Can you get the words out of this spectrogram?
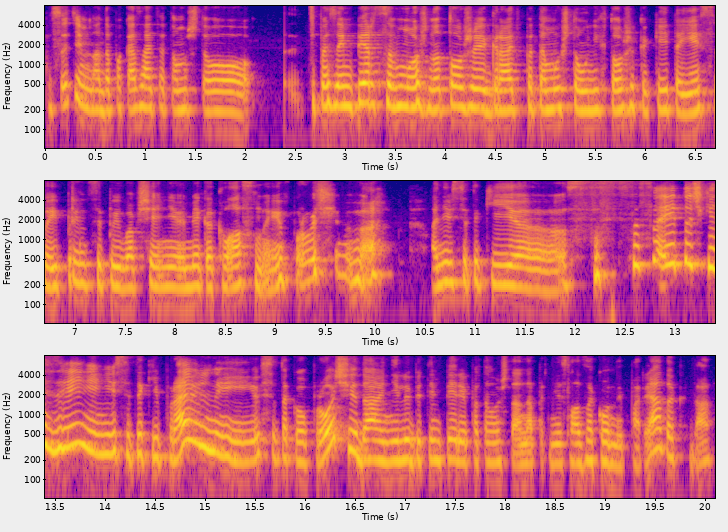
По сути, им надо показать о том, что типа за имперцев можно тоже играть, потому что у них тоже какие-то есть свои принципы, вообще не мега классные и прочее, да. Они все такие, э, со своей точки зрения, они все такие правильные и все такое прочее, да, они любят империю, потому что она принесла законный порядок, да.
